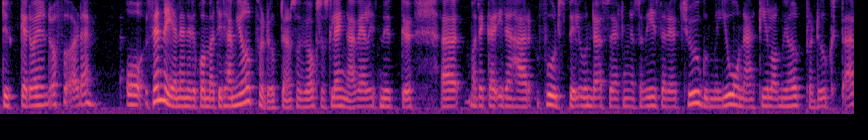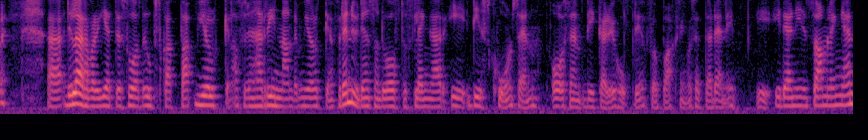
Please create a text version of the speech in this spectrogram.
tycke då ändå för det. Och sen när det kommer till de här mjölkprodukterna som vi också slänger väldigt mycket. Eh, man tänker i den här Foodspill-undersökningen så visar det att 20 miljoner kilo mjölkprodukter. Eh, det lär ha varit jättesvårt att uppskatta mjölken, alltså den här rinnande mjölken, för den är ju den som du ofta slänger i diskhon sen och sen viker du ihop din förpackning och sätter den i, i, i den insamlingen.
